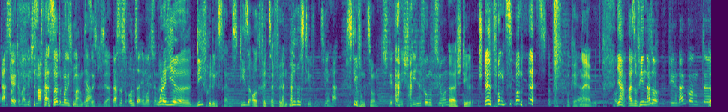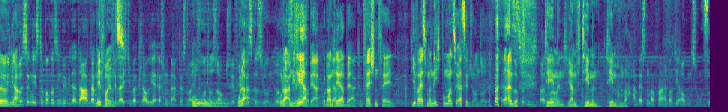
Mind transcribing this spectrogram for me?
Das sollte man nicht machen. das sollte man nicht machen, Ja, tatsächlich, ja. Das ist unser emotionales Oder hier, äh, die Frühlingstrends. Diese Outfits erfüllen ihre Stilfunktion. Ja. Stilfunktion. Fazit. Steht da nicht Stillfunktion? Äh, Stil. Stillfunktion. okay, Ja. naja, gut. Ja, also vielen Dank. Also, vielen Dank und äh, Äh, viele ja. Grüße. Nächste Woche sind wir wieder da und dann Wir reden freuen wir uns. vielleicht über Claudia Effenberg. Das neue Oh. Foto sorgt für Oder, Diskussionen. oder Andrea Berg. Oder Andrea Berg. Fashion Fail. Hier weiß man nicht, wo man zuerst hinschauen soll. also, wirklich- Themen. Wir haben Themen. Themen haben wir. Am besten macht man einfach die Augen zu. So.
